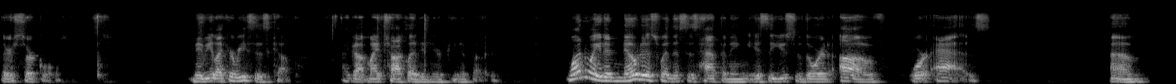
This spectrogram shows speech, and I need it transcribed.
their circles. Maybe like a Reese's cup. I got my chocolate in your peanut butter. One way to notice when this is happening is the use of the word of or as, um,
